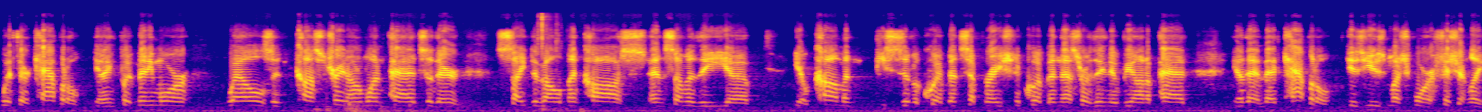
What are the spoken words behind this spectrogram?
with their capital. You know, can put many more wells and concentrate on one pad, so their site development costs and some of the uh, you know common pieces of equipment, separation equipment, that sort of thing that would be on a pad. You know, that that capital is used much more efficiently.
